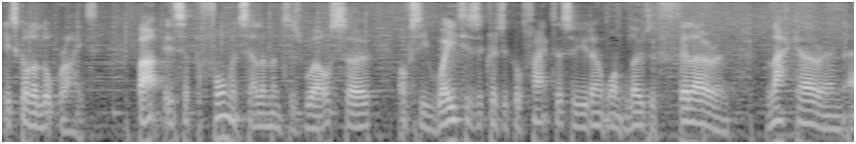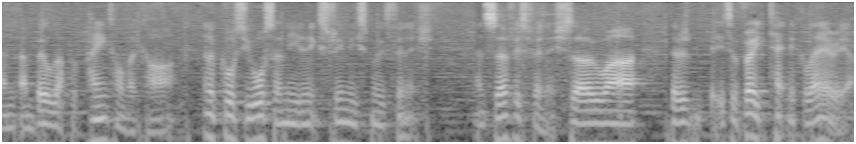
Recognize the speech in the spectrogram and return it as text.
it's got to look right but it's a performance element as well so obviously weight is a critical factor so you don't want loads of filler and lacquer and, and, and build up of paint on the car. And of course you also need an extremely smooth finish and surface finish. So uh, it's a very technical area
